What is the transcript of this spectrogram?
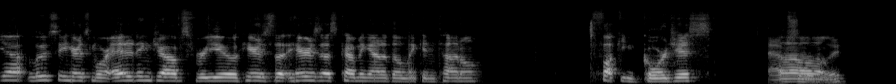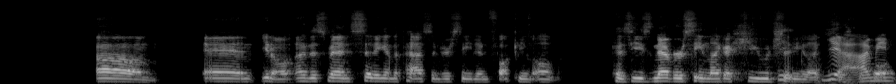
Yeah, Lucii, here's more editing jobs for you. Here's the here's us coming out of the Lincoln Tunnel. It's fucking gorgeous. Absolutely. Um, and you know, and this man's sitting in the passenger seat and fucking awe because he's never seen like a huge city like this yeah, I mean,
